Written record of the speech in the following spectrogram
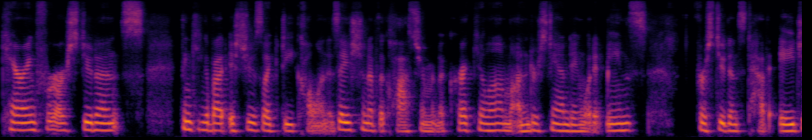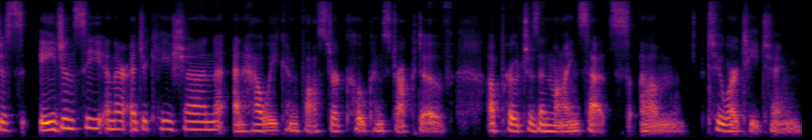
caring for our students, thinking about issues like decolonization of the classroom and the curriculum, understanding what it means for students to have agency in their education and how we can foster co-constructive approaches and mindsets um, to our teaching.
